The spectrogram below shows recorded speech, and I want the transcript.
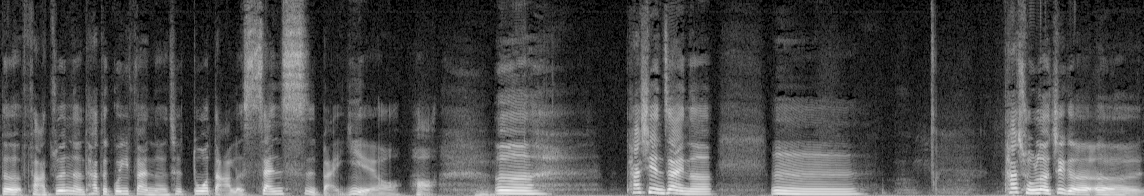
的法尊呢，它的规范呢，是多达了三四百页哦，哈，嗯，它现在呢，嗯，它除了这个呃。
